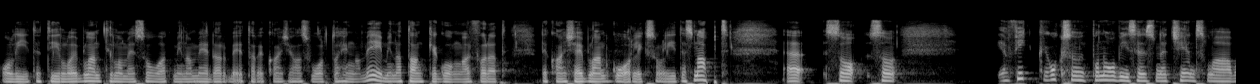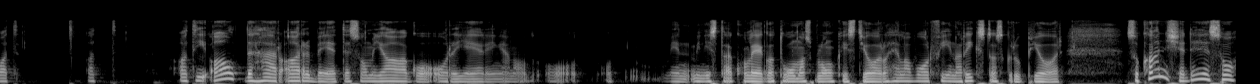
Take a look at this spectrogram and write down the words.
och lite till. Och ibland till och med så att mina medarbetare kanske har svårt att hänga med i mina tankegångar för att det kanske ibland går liksom lite snabbt. Eh, så, så jag fick också på något vis en sån känsla av att, att, att i allt det här arbetet som jag och, och regeringen och, och, och min ministerkollega Thomas Blomqvist gör och hela vår fina riksdagsgrupp gör, så kanske det är så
